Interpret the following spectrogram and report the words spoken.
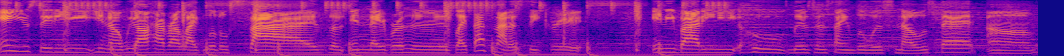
in U City, you know, we all have our like little sides of, in neighborhoods. Like that's not a secret. Anybody who lives in St. Louis knows that. Um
